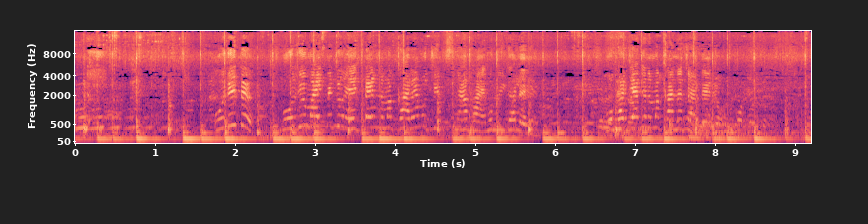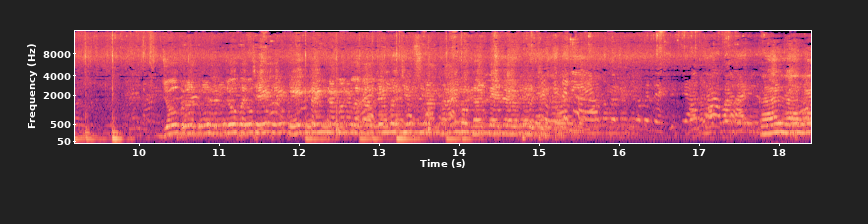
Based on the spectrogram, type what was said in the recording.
ले जो जो बच्चे एक टाइम नमक लगाते हैं वो चिप्स ना खाएँ वो घर ले जाए वो चिप्स घर जाके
